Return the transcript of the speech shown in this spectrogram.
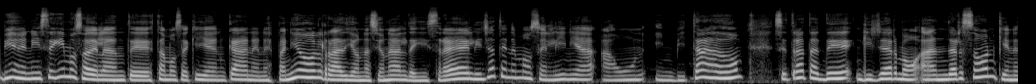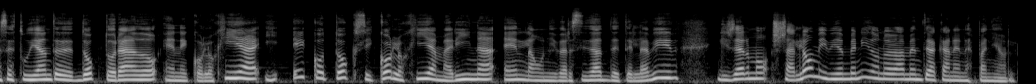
Bien, y seguimos adelante. Estamos aquí en CAN en español, Radio Nacional de Israel, y ya tenemos en línea a un invitado. Se trata de Guillermo Anderson, quien es estudiante de doctorado en Ecología y Ecotoxicología Marina en la Universidad de Tel Aviv. Guillermo, shalom y bienvenido nuevamente a CAN en español.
